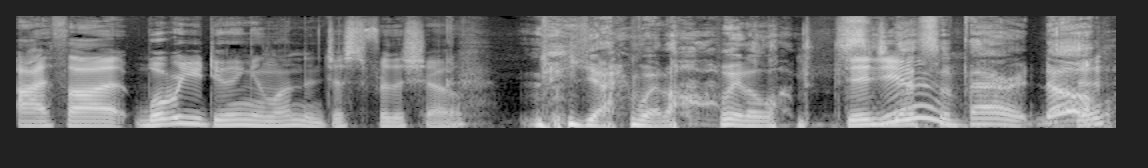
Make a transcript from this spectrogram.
I thought, what were you doing in London just for the show? yeah, I went all the way to London. To Did see you? Nessa Barrett? No.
